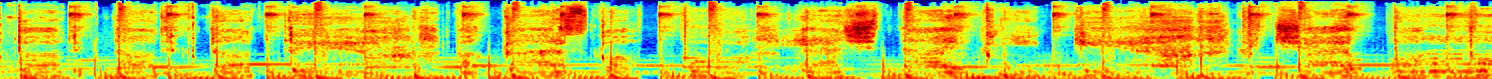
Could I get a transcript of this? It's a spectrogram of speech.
Кто ты, кто ты, кто ты? По гороскопу я читаю книги Качаю попу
